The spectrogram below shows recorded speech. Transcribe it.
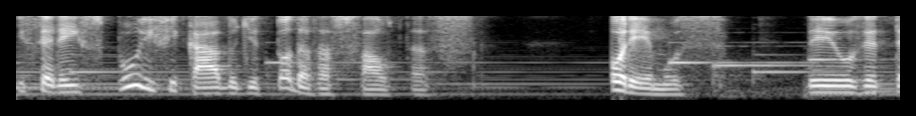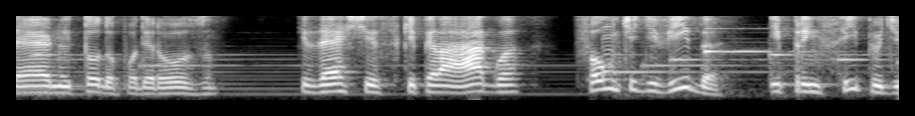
e sereis purificado de todas as faltas. Oremos. Deus eterno e todo-poderoso, quisestes que pela água, fonte de vida e princípio de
